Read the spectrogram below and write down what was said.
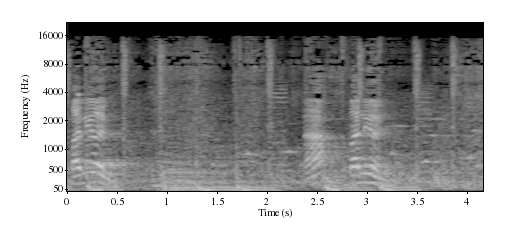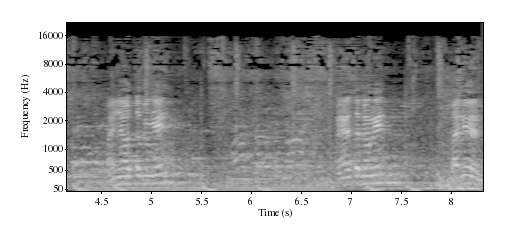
Paano yun? Ha? Paano yun? Ano yung tanungin? Ano yung tanungin? Paano yun?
